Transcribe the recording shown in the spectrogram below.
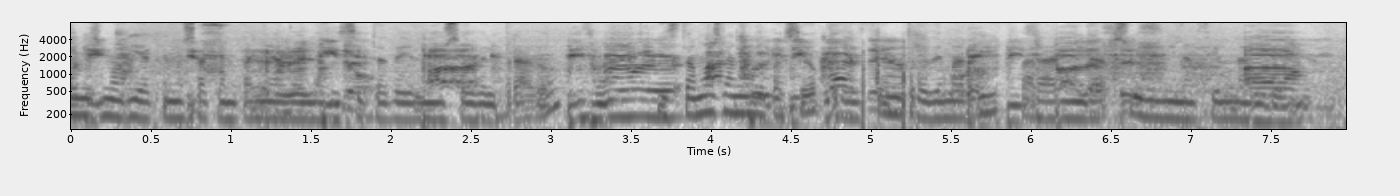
el mismo día que nos ha acompañado en la visita del Museo del Prado, y estamos dando un paseo por el centro de Madrid para admirar su iluminación navideña.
